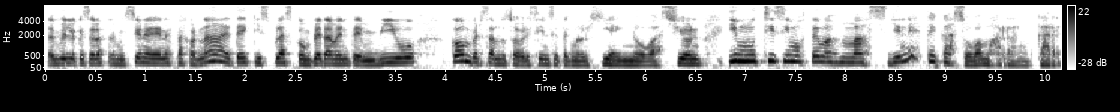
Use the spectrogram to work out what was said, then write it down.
también lo que son las transmisiones en esta jornada de TX Plus completamente en vivo, conversando sobre ciencia, tecnología, innovación y muchísimos temas más. Y en este caso vamos a arrancar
